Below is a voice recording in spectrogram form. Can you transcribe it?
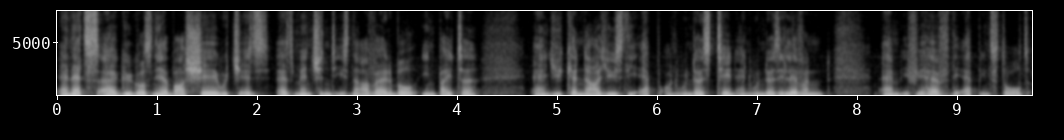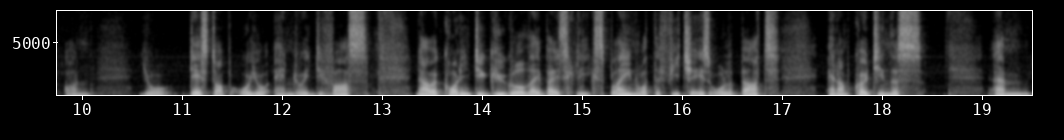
And that's uh, Google's Nearby Share, which, is, as mentioned, is now available in beta. And you can now use the app on Windows 10 and Windows 11 um, if you have the app installed on your desktop or your Android device. Now, according to Google, they basically explain what the feature is all about. And I'm quoting this. Um,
